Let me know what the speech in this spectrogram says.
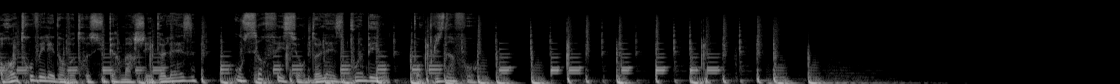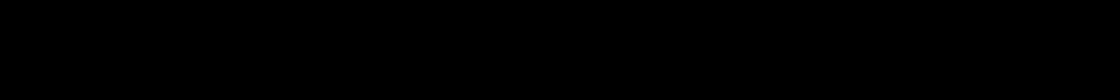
Retrouvez-les dans votre supermarché Deleuze ou surfez sur deleuze.be pour plus d'infos.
